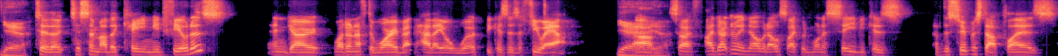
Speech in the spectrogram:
yeah, to the to some other key midfielders and go, well, I don't have to worry about how they all work because there's a few out. Yeah, Um, yeah. So I, I don't really know what else I could want to see because of the superstar players.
